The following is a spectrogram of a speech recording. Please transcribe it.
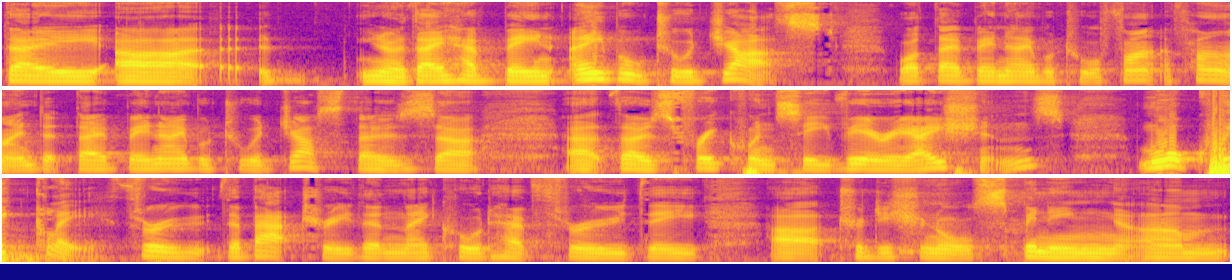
they uh, you know they have been able to adjust what they've been able to find that they've been able to adjust those uh, uh, those frequency variations more quickly through the battery than they could have through the uh, traditional spinning um,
